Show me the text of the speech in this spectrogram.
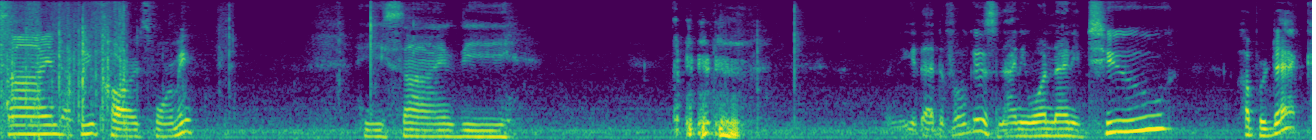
signed a few cards for me. He signed the. Let me get that to focus. 91 92 Upper Deck.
